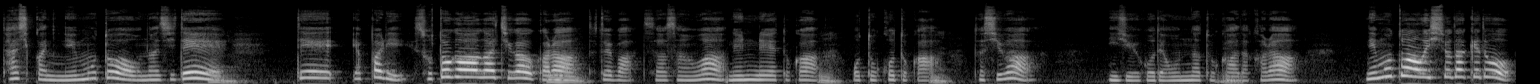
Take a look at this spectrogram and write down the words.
確かに根元は同じで、でやっぱり外側が違うから、うん。例えば津田さんは年齢とか、うん。男とか、うん。私は25で女とかだから、根元は一緒だけど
